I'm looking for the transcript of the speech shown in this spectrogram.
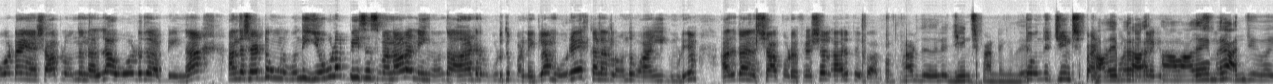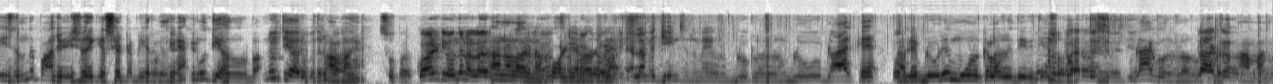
போட்டா என் ஷாப்ல வந்து நல்லா ஓடுது அப்படின்னா அந்த ஷர்ட் உங்களுக்கு வந்து எவ்வளவு பீசஸ் வேணாலும் நீங்க வந்து ஆர்டர் கொடுத்து பண்ணிக்கலாம். ஒரே கலர்ல வந்து வாங்கிக்க முடியும். அதுதான் இந்த ஷாப்போட ஸ்பெஷல் அடுத்து பார்ப்போம். அடுத்து இதுல ஜீன்ஸ் பேண்ட் இருக்குது இது. வந்து ஜீன்ஸ் அதே மாதிரி பேண்ட் அதே மாதிரி அஞ்சு வயசுல இருந்து பாஞ்சு வயசு வரைக்கும் செட் அப்படியே இருக்குதுங்க. நூத்தி அறுபது ரூபாய் நூத்தி அறுபது ரூபாய். சூப்பர் குவாலிட்டி வந்து நல்லா இருக்கும் நல்லா இருக்கும் குவாலிட்டி நல்லா. இருக்கும் எல்லாமே ஜீன்ஸ் இந்த மாதிரி ஒரு ப்ளூ கலர் வரும். ப்ளூ பிளாக் அப்படியே ப்ளூலயே மூணு கலர் இது வித்தியாசம் பிளாக் ஒரு கலர் பிளாக் ஆமாங்க.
